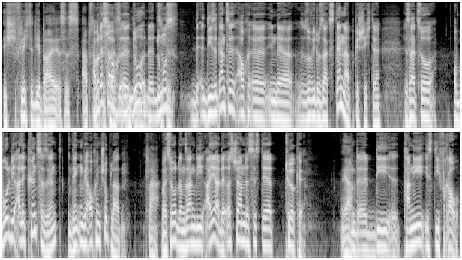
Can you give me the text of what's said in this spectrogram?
ich pflichte dir bei, es ist absolut. Aber das ist auch, äh, du, du musst, diese ganze, auch äh, in der, so wie du sagst, Stand-up-Geschichte, ist halt so, obwohl wir alle Künstler sind, denken wir auch in Schubladen. Klar, Weißt du, dann sagen die, ah ja, der Özcan, das ist der Türke. ja. Und äh, die äh, Tane ist die Frau.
